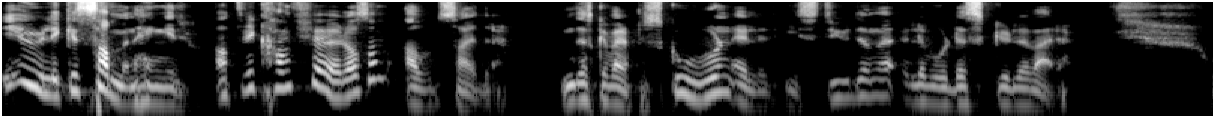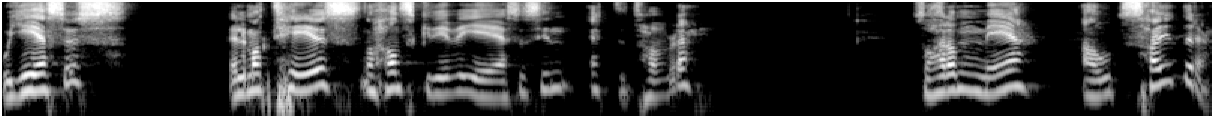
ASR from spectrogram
i ulike sammenhenger. At vi kan føle oss som outsidere. Om det skulle være på skolen eller i studiene eller hvor det skulle være. Og Jesus, eller Matteus, når han skriver Jesus sin ettertavle, så har han med outsidere.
